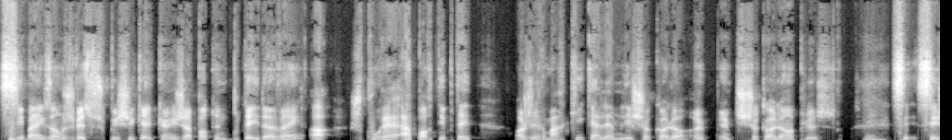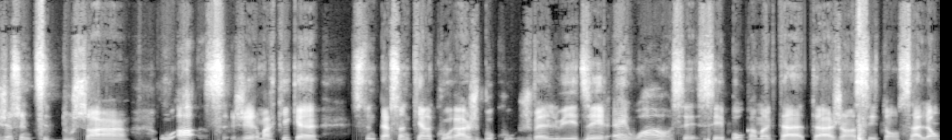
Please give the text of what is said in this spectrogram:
si par exemple, je vais souper chez quelqu'un et j'apporte une bouteille de vin, ah, je pourrais apporter peut-être Ah, j'ai remarqué qu'elle aime les chocolats, un, petit chocolat en plus. C'est juste une petite douceur. Ou, ah, j'ai remarqué que c'est une personne qui encourage beaucoup. Je vais lui dire Hey, wow, c'est beau comment tu as, agencé ton salon.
